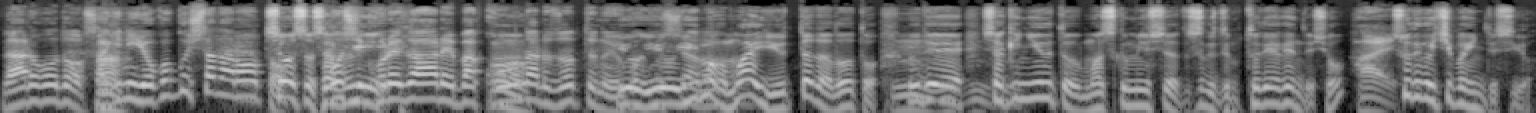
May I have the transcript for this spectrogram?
なるほど。先に予告しただろうと。そうそう、もしこれがあればこうなるぞっていうのを予告した今前言っただろうと。それで、先に言うとマスコミの人だとすぐ全部取り上げるんでしょ？はい。それが一番いいんですよ。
